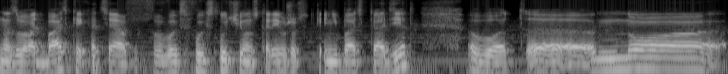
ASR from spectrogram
называть батькой, хотя в их, в их случае он скорее уже все-таки не батька, а дед. Вот. Э, но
